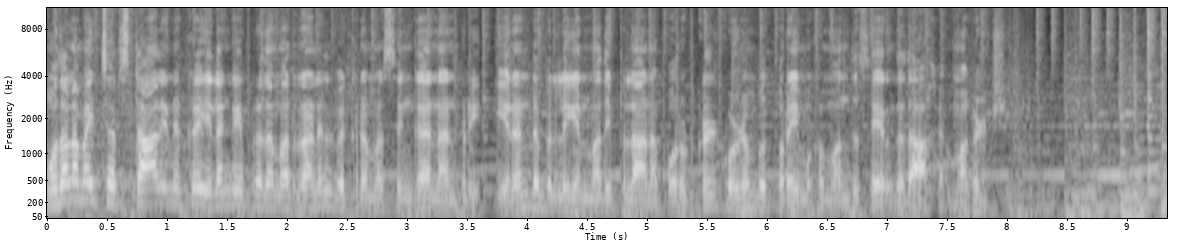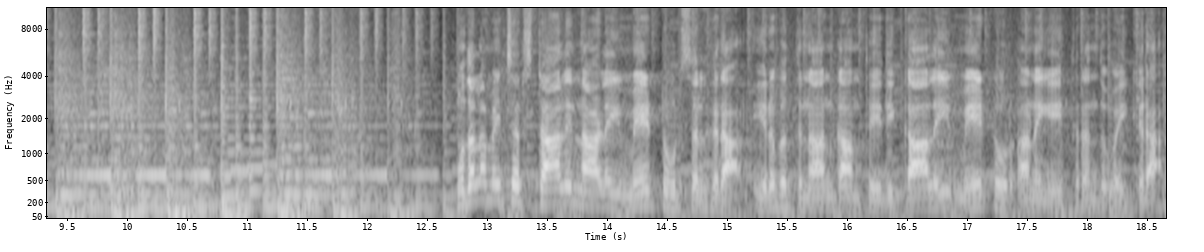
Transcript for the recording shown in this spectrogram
முதலமைச்சர் ஸ்டாலினுக்கு இலங்கை பிரதமர் ரணில் விக்ரமசிங்க நன்றி. இரண்டு பில்லியன் மதிப்பிலான பொருட்கள் கொழும்பு துறைமுகம் வந்து சேர்ந்ததாக மகிழ்ச்சி. முதலமைச்சர் ஸ்டாலின் நாளை மேட்டூர் செல்கிறார். இருபத்தி நான்காம் தேதி காலை மேட்டூர் அணையை திறந்து வைக்கிறார்.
